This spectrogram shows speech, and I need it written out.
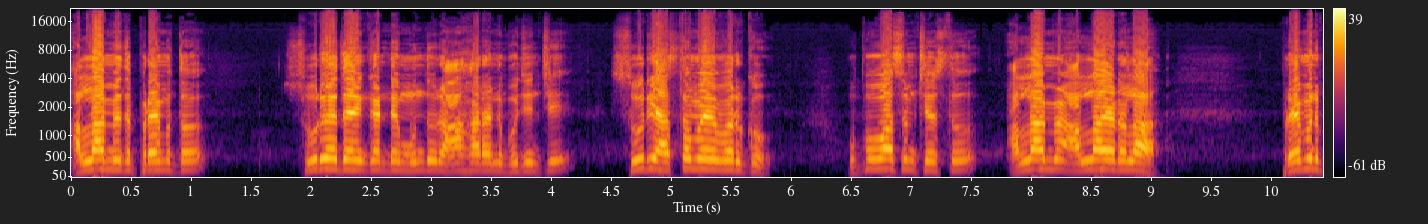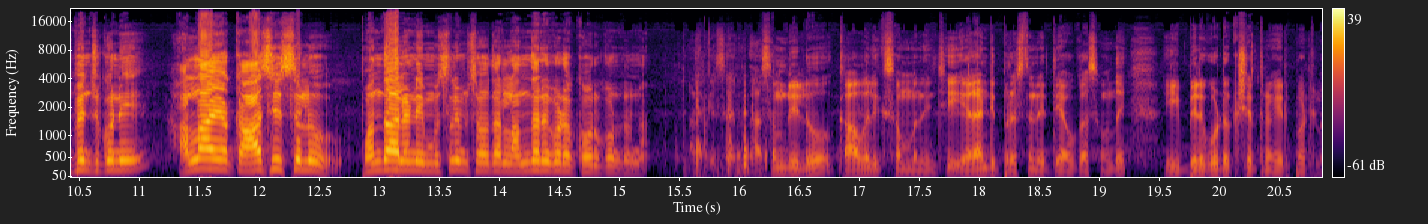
అల్లా మీద ప్రేమతో సూర్యోదయం కంటే ముందు ఆహారాన్ని భుజించి సూర్య అస్తమయం వరకు ఉపవాసం చేస్తూ అల్లా అల్లా ఎడల ప్రేమను పెంచుకొని అల్లా యొక్క ఆశీస్సులు పొందాలని ముస్లిం సోదరులందరినీ కూడా కోరుకుంటున్నా. అలాగే సార్ అసెంబ్లీలో కావలికి సంబంధించి ఎలాంటి ప్రశ్నలు ఎత్తే అవకాశం ఉంది? ఈ బిలగూట క్షేత్రం ఏర్పాట్లు.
